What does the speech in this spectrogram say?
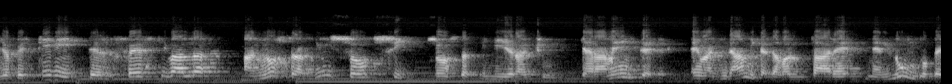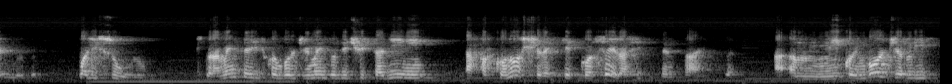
Gli obiettivi del festival, a nostro avviso, sì, sono stati raggiunti. Chiaramente è una dinamica da valutare nel lungo periodo. Quali sono? Sicuramente il coinvolgimento dei cittadini a far conoscere che cos'è la citizen science, a, um, coinvolgerli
